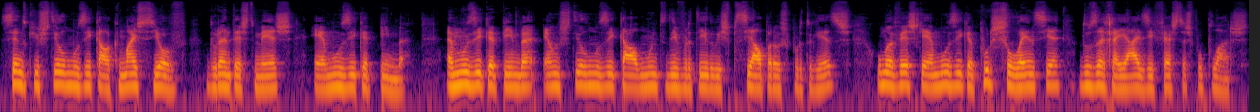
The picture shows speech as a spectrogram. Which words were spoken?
sendo que o estilo musical que mais se ouve durante este mês é a música pimba. A música pimba é um estilo musical muito divertido e especial para os portugueses, uma vez que é a música por excelência dos arraiais e festas populares.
